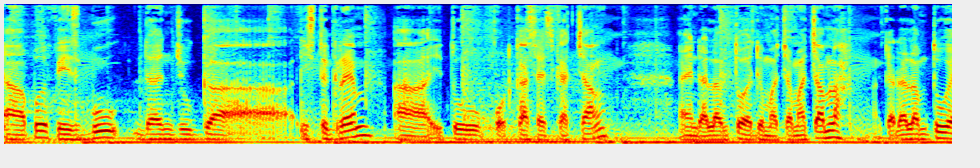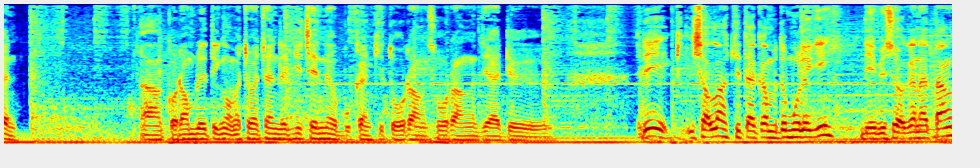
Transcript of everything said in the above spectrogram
uh, apa Facebook dan juga Instagram. Uh, Itu Podcast Ais Kacang. Dan dalam tu ada macam-macam lah. Kat dalam tu kan Ha, korang boleh tengok macam-macam lagi channel. Bukan kita orang seorang je ada. Jadi insyaAllah kita akan bertemu lagi Di episod akan datang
